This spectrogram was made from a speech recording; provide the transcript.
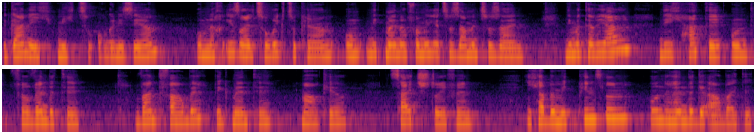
begann ich, mich zu organisieren, um nach Israel zurückzukehren, um mit meiner Familie zusammen zu sein. Die Materialien, die ich hatte und verwendete, Wandfarbe, Pigmente, Marker, Zeitstrichen. Ich habe mit Pinseln und Händen gearbeitet.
